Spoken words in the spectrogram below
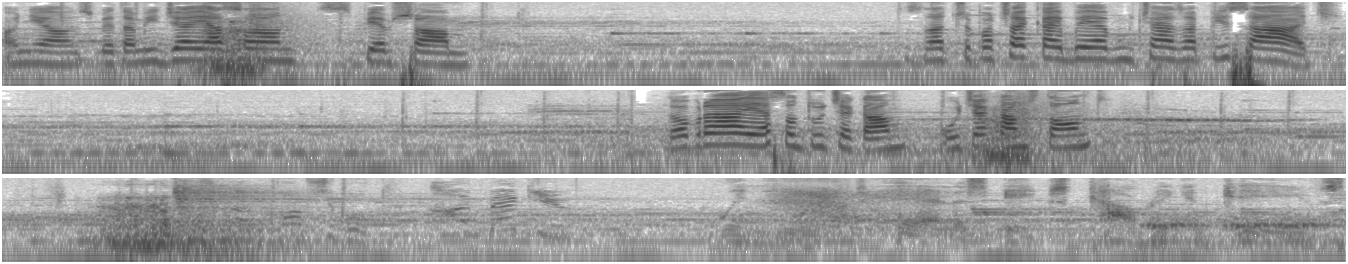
O nie, on sobie tam idzie, ja stąd spieprzam. To znaczy, poczekaj, bo ja bym chciała zapisać. Dobra, ja stąd uciekam. Uciekam stąd. Apes cowering in caves,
